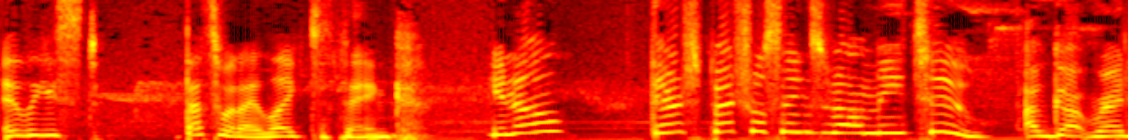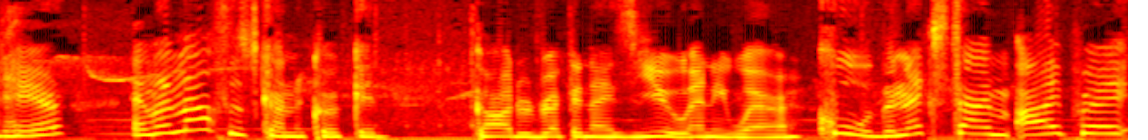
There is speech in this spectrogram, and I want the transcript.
At least, that's what I like to think. You know, there are special things about me too. I've got red hair, and my mouth is kind of crooked. God would recognize you anywhere. Cool. The next time I pray,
